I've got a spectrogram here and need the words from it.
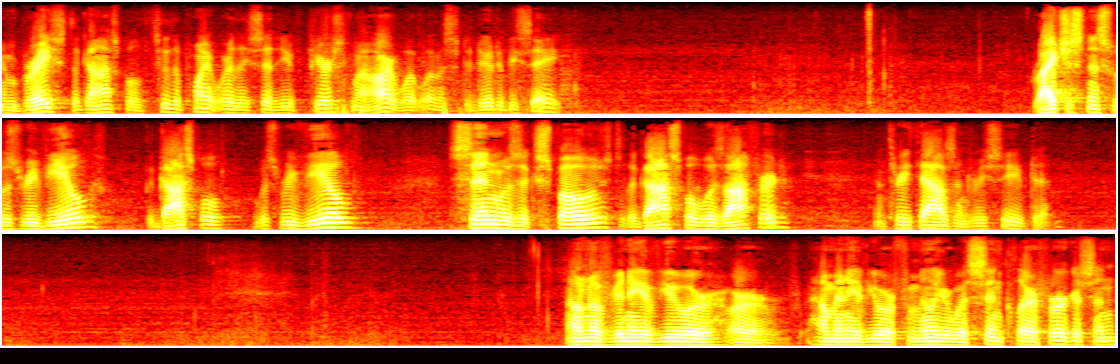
embraced the gospel to the point where they said, You've pierced my heart. What must I do to be saved? Righteousness was revealed, the gospel was revealed, sin was exposed, the gospel was offered, and 3,000 received it. I don't know if any of you are, or how many of you are familiar with Sinclair Ferguson.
